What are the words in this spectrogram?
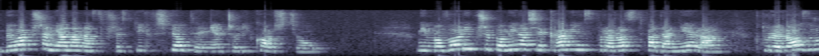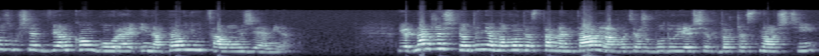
była przemiana nas wszystkich w świątynię, czyli Kościół. Mimo woli przypomina się kamień z proroctwa Daniela, który rozrósł się w wielką górę i napełnił całą ziemię. Jednakże świątynia nowotestamentalna, chociaż buduje się w doczesności,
